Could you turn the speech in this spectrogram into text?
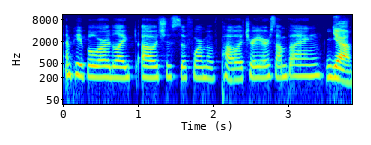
And people were like, oh, it's just a form of poetry or something. Yeah.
